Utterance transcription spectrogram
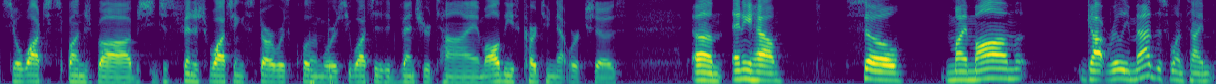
She'll watch SpongeBob. She just finished watching Star Wars Clone Wars. She watches Adventure Time, all these Cartoon Network shows. Um, anyhow, so my mom got really mad this one time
